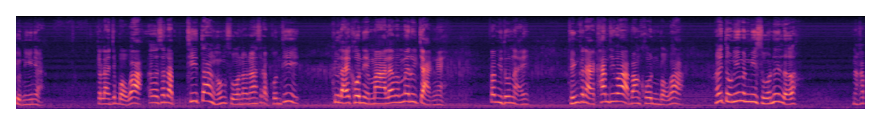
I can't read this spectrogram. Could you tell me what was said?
จุดนี้เนี่ย กำลังจะบอกว่าเออสำหรับที่ตั้งของสวนเรานะสำหรับคนที่คือหลายคนเนี่ยมาแล้วมันไม่รู้จักไงว่าอยู่ตรงไหน ถึงขนาดขั้นที่ว่าบางคนบอกว่าเฮ้ยตรงนี้มันมีสวนด้วยเหรอนะครับ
